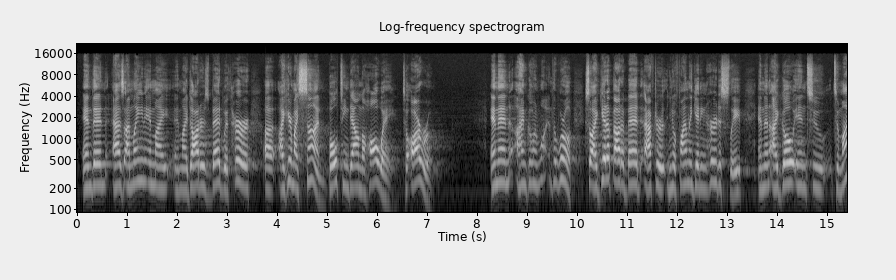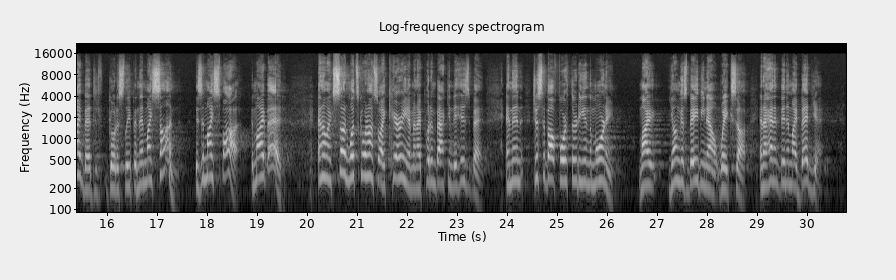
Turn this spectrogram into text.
And then as I'm laying in my, in my daughter's bed with her, uh, I hear my son bolting down the hallway to our room. And then I'm going, what in the world? So I get up out of bed after, you know, finally getting her to sleep, and then I go into to my bed to go to sleep, and then my son is in my spot, in my bed. And I'm like, son, what's going on? So I carry him and I put him back into his bed. And then just about 4:30 in the morning, my youngest baby now wakes up, and I hadn't been in my bed yet.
